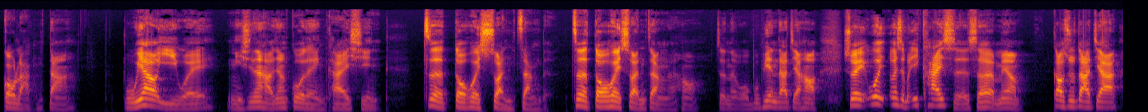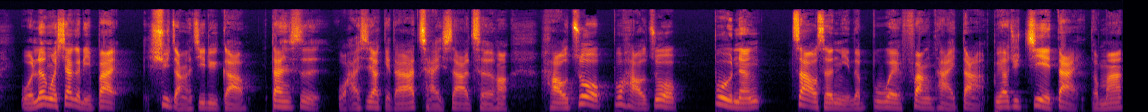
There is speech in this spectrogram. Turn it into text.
够狼搭。不要以为你现在好像过得很开心，这都会算账的，这都会算账的哈。真的，我不骗大家哈。所以为为什么一开始的时候有没有告诉大家？我认为下个礼拜续涨的几率高，但是我还是要给大家踩刹车哈。好做不好做。不能造成你的部位放太大，不要去借贷，懂吗？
